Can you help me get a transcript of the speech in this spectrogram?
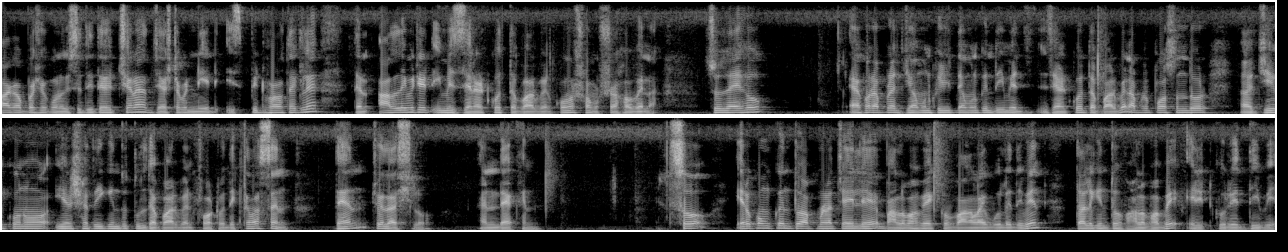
টাকা পয়সা কোনো কিছু দিতে হচ্ছে না জাস্ট আপনার নেট স্পিড ভালো থাকলে দেন আনলিমিটেড ইমেজ জেনারেট করতে পারবেন, কোনো সমস্যা হবে না। সো যাই হোক, এখন আপনার যেমন খুশি তেমন কিন্তু ইমেজ জেনারেট করতে পারবেন, আপনার পছন্দর যে কোনো ইয়ের সাথেই কিন্তু তুলতে পারবেন ফটো দেখতে পাচ্ছেন? দেন চলে আসলো অ্যান্ড দেখেন। সো এরকম কিন্তু আপনারা চাইলে ভালোভাবে একটু বাংলায় বলে দিবেন, তাহলে কিন্তু ভালোভাবে এডিট করে দিবে।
